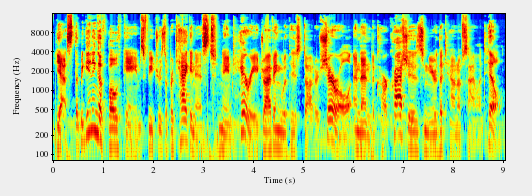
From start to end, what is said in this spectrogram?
Yes, the beginning of both games features a protagonist named Harry driving with his daughter Cheryl, and then the car crashes near the town of Silent Hill.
